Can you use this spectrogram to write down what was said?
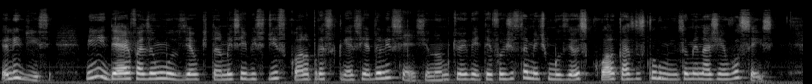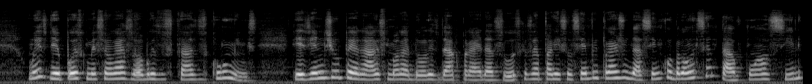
Ele disse, minha ideia é fazer um museu que também servisse de escola para as crianças e adolescentes. O nome que eu inventei foi justamente Museu Escola Casa dos Cogumins, em homenagem a vocês. Um mês depois começaram as obras dos casos Curumins. Dezenas de operários moradores da Praia das Oscas apareciam sempre para ajudar, sem cobrar um centavo, com auxílio,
